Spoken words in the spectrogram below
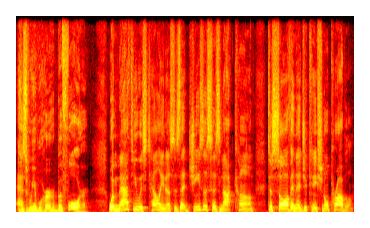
as we were before. What Matthew is telling us is that Jesus has not come to solve an educational problem.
